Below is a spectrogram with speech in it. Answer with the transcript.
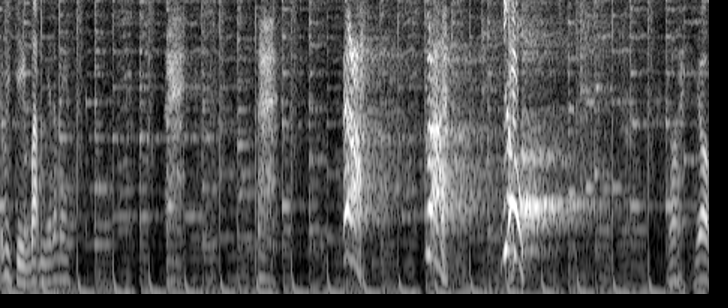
Giống như chuyền banh vậy đó em vô. Rồi vô.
